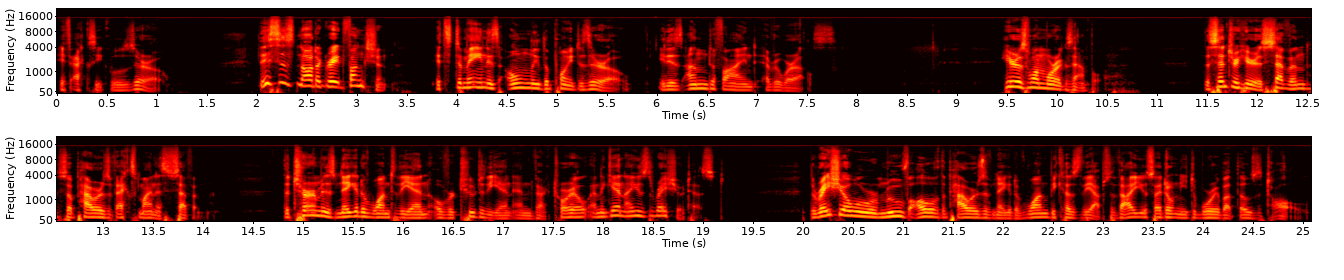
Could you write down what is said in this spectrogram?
if x equals 0. This is not a great function. Its domain is only the point 0. It is undefined everywhere else. Here is one more example. The center here is 7, so powers of x minus 7. The term is negative 1 to the n over 2 to the n n factorial, and again I use the ratio test. The ratio will remove all of the powers of negative 1 because of the absolute value, so I don't need to worry about those at all.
